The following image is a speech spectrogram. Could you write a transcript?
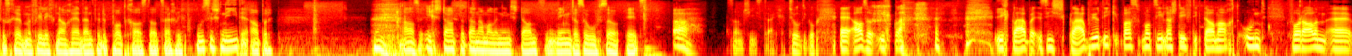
das können wir vielleicht nachher dann für den Podcast tatsächlich rausschneiden, aber also ich starte dann einmal eine Instanz und nehme das auf, so jetzt. Ah. So ein Scheißdreck. Entschuldigung. Äh, also, ich glaube, ich glaube, es ist glaubwürdig, was Mozilla Stiftung da macht und vor allem äh,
